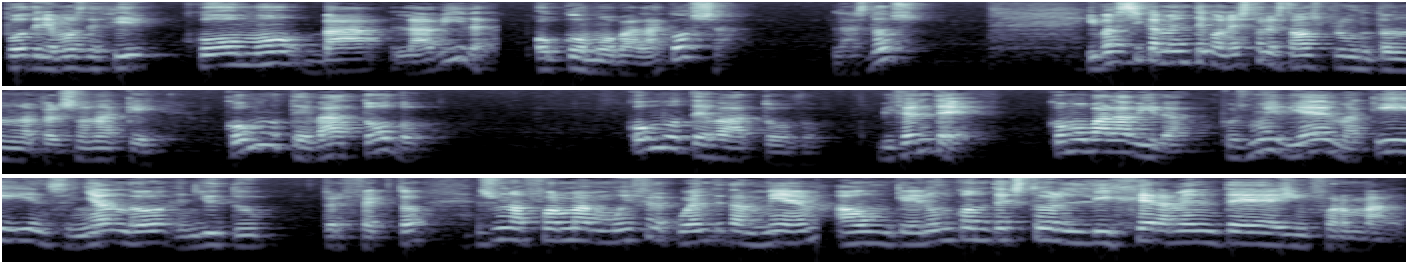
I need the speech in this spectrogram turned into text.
podríamos decir cómo va la vida, o cómo va la cosa. Las dos. Y básicamente con esto le estamos preguntando a una persona que, ¿cómo te va todo? ¿Cómo te va todo? Vicente, ¿cómo va la vida? Pues muy bien, aquí, enseñando, en YouTube, perfecto. Es una forma muy frecuente también, aunque en un contexto ligeramente informal.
